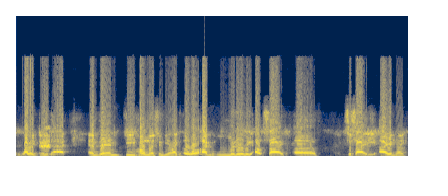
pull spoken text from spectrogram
Why would I do that? And then being homeless and being like, oh, well, I'm literally outside of society. I am like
